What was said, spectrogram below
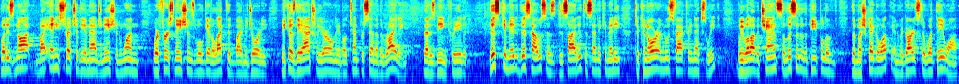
but is not by any stretch of the imagination one where First Nations will get elected by majority because they actually are only about 10 percent of the riding that is being created. This committee, this House has decided to send a committee to Kenora and Moose Factory next week. We will have a chance to listen to the people of the Mushkegowuk in regards to what they want.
